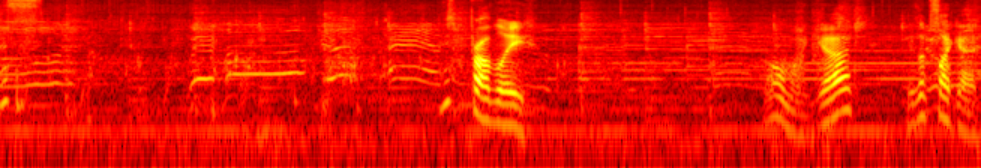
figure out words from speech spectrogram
This- He's probably. Oh my God. He looks like a.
